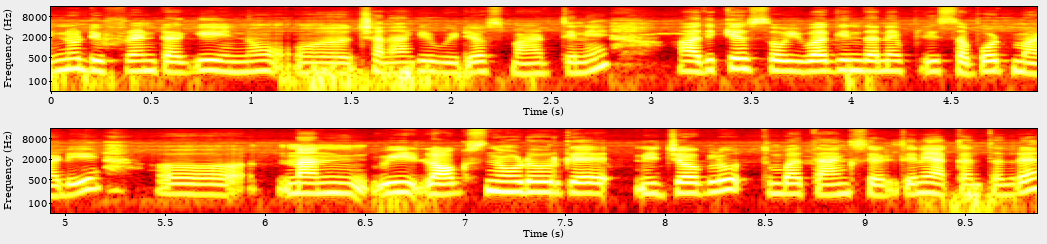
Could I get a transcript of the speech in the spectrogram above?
ಇನ್ನೂ ಡಿಫ್ರೆಂಟಾಗಿ ಇನ್ನೂ ಚೆನ್ನಾಗಿ ವೀಡಿಯೋಸ್ ಮಾಡ್ತೀನಿ. ಅದಕ್ಕೆ ಸೊ ಇವಾಗಿಂದನೇ ಪ್ಲೀಸ್ ಸಪೋರ್ಟ್ ಮಾಡಿ. ನಾನು ವಿ ಲಾಗ್ಸ್ ನೋಡೋರಿಗೆ ನಿಜವಾಗ್ಲೂ ತುಂಬ ಥ್ಯಾಂಕ್ಸ್ ಹೇಳ್ತೀನಿ. ಯಾಕಂತಂದರೆ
